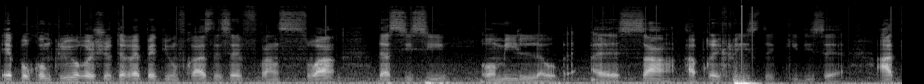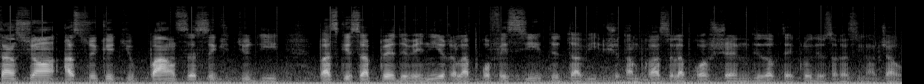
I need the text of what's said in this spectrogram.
Et pour conclure, je te répète une phrase de Saint François d'Assisi au 1100 après Christ qui disait Attention à ce que tu penses, ce que tu dis, parce que ça peut devenir la prophétie de ta vie. Je t'embrasse la prochaine docteur Claudio Saracino. Ciao.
